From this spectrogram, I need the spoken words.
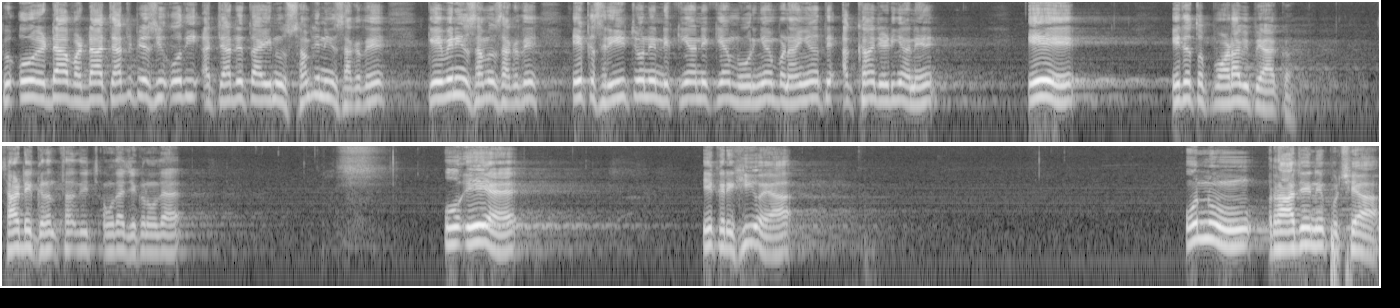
ਤੇ ਉਹ ਐਡਾ ਵੱਡਾ ਅਚਰਜ ਵੀ ਅਸੀਂ ਉਹਦੀ ਅਚਰਜਤਾਈ ਨੂੰ ਸਮਝ ਨਹੀਂ ਸਕਦੇ, ਕਿਵੇਂ ਨਹੀਂ ਸਮਝ ਸਕਦੇ। ਇੱਕ ਸਰੀਰ ਚੋਂ ਨੇ ਨਿੱਕੀਆਂ ਨਿੱਕੀਆਂ ਮੋਰੀਆਂ ਬਣਾਈਆਂ ਤੇ ਅੱਖਾਂ ਜਿਹੜੀਆਂ ਨੇ, ਇਹ ਇਹਦੇ ਤੋਂ ਪੌੜਾ ਵੀ ਪਿਆ ਇੱਕ। ਸਾਡੇ ਗ੍ਰੰਥਾਂ ਵਿੱਚ ਆਉਂਦਾ, ਜ਼ਿਕਰ ਆਉਂਦਾ ਉਹ ਇਹ ਹੈ, ਇੱਕ ਰਿਖੀ ਹੋਇਆ ਉਹਨੂੰ ਰਾਜੇ ਨੇ ਪੁੱਛਿਆ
